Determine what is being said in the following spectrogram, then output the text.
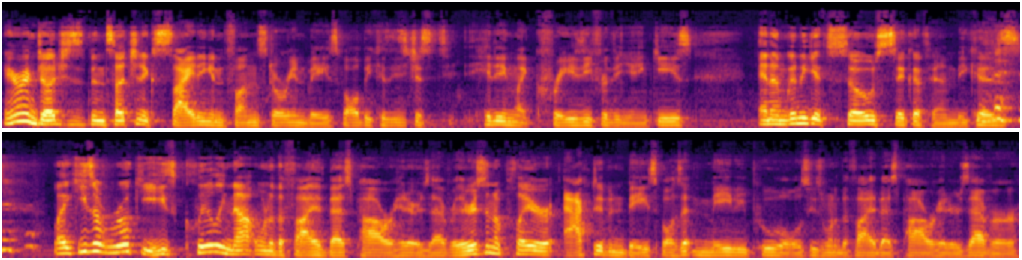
Aaron Judge has been such an exciting and fun story in baseball because he's just hitting like crazy for the Yankees. And I'm going to get so sick of him because, like, he's a rookie. He's clearly not one of the five best power hitters ever. There isn't a player active in baseball except maybe Pujols, who's one of the five best power hitters ever.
